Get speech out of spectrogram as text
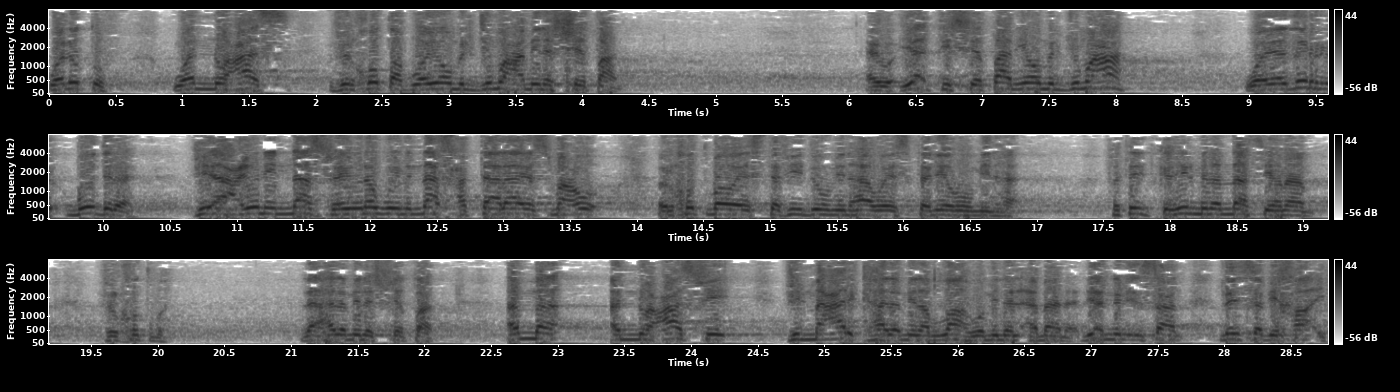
ولطف والنعاس في الخطب ويوم الجمعة من الشيطان. أيوة يأتي الشيطان يوم الجمعة ويذر بودرة في أعين الناس فينوم الناس حتى لا يسمعوا الخطبة ويستفيدوا منها ويستنيروا منها. فتجد كثير من الناس ينام في الخطبة. لا هذا من الشيطان. أما النعاس في في المعارك هذا من الله ومن الأمانة لأن الإنسان ليس بخائف.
